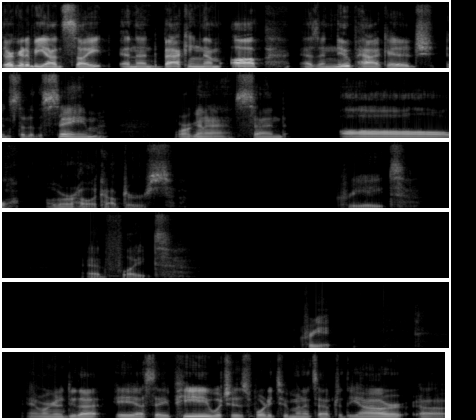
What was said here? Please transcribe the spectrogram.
they're going to be on site and then backing them up as a new package instead of the same, we're going to send all of our helicopters. Create, add flight. Create. And we're going to do that ASAP, which is 42 minutes after the hour. Uh,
